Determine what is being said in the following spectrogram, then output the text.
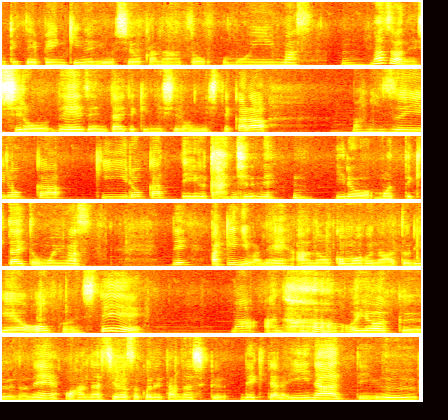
向けてペンキ塗りをしようかなと思います。うん、まずはね白で全体的に白にしてから、まあ、水色か黄色かっていう感じでね 色を持ってきたいと思います。で秋にはねあのコモフのアトリエをオープンしてまああのお洋服のねお話をそこで楽しくできたらいいなっていう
